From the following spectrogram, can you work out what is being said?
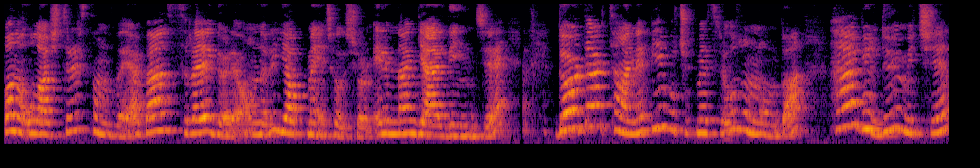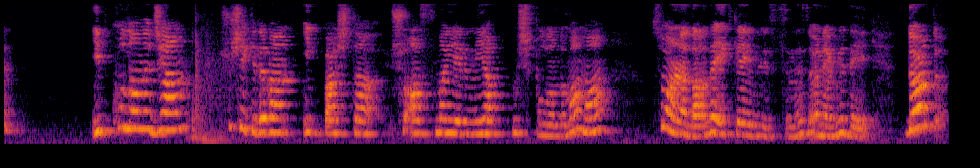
bana ulaştırırsanız eğer ben sıraya göre onları yapmaya çalışıyorum elimden geldiğince. Dörder tane bir buçuk metre uzunluğunda her bir düğüm için ip kullanacağım. Şu şekilde ben ilk başta şu asma yerini yapmış bulundum ama sonradan da ekleyebilirsiniz. Önemli değil. Dört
